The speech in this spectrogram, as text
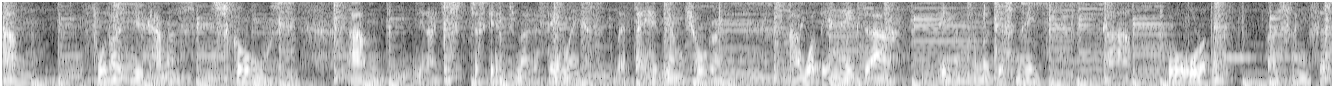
um, for those newcomers, schools, um, you know, just, just getting to know the families if they have young children, uh, what their needs are, even religious needs, um, or all of the, those things that,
